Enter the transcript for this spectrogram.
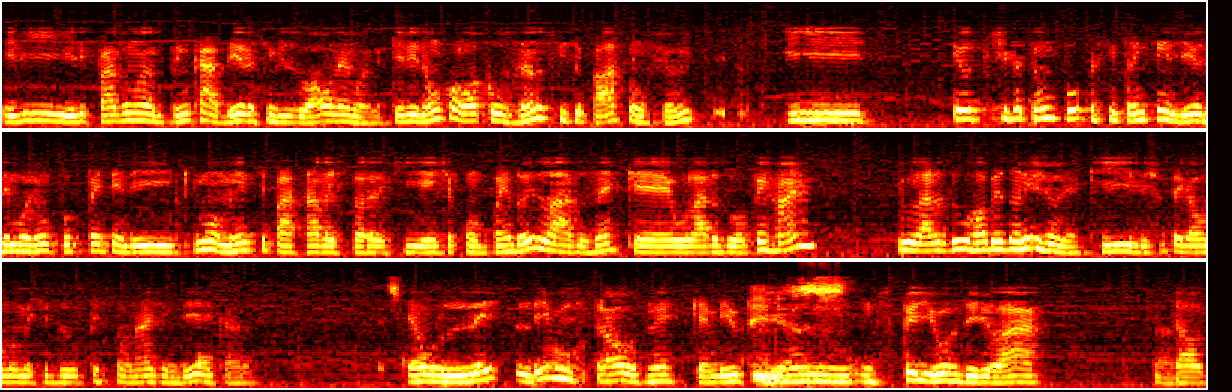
Ele, ele faz uma brincadeira, assim, visual, né, mano? Que ele não coloca os anos que se passam no filme. E eu tive até um pouco, assim, para entender, eu demorei um pouco para entender em que momento se passava a história que a gente acompanha dois lados, né? Que é o lado do Oppenheim e o lado do Robert Downey Jr., que, deixa eu pegar o nome aqui do personagem dele, cara. É o Le Lewis Strauss, né? Que é meio que é um, um, superior dele lá e ah. tal.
